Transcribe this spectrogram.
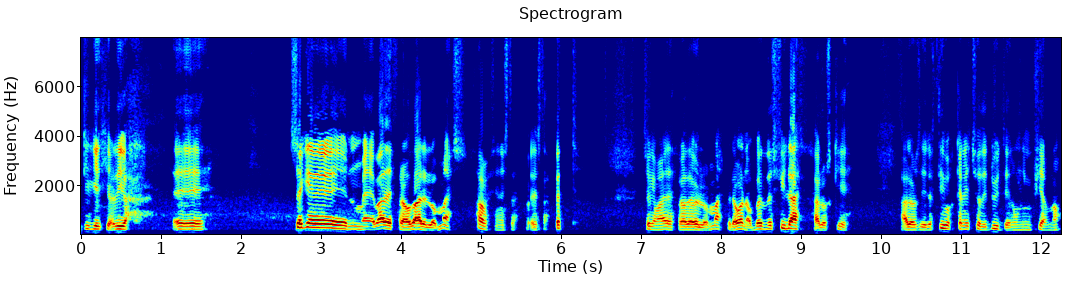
qué, que diga? Eh, sé que me va a defraudar Elon Musk, ¿sabes? En este, en este aspecto que me ha defraudado los más, pero bueno, ver desfilar a los que a los directivos que han hecho de Twitter un infierno,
